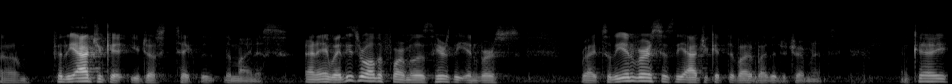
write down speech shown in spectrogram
Um, for the adjugate, you just take the, the minus. And anyway, these are all the formulas. Here's the inverse, right? So the inverse is the adjugate divided by the determinant, okay?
